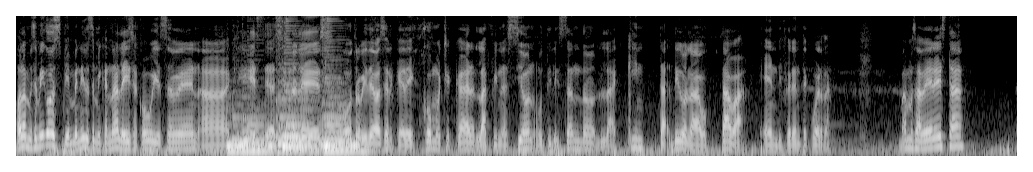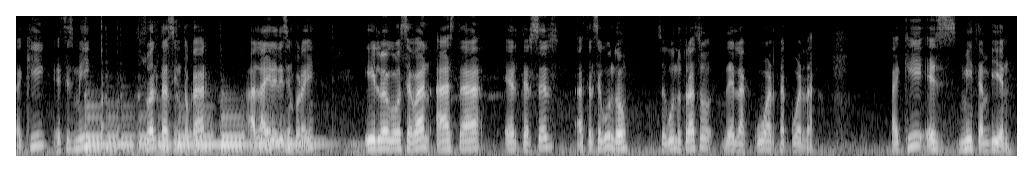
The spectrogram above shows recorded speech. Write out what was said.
Hola mis amigos, bienvenidos a mi canal, ahí Jacobo, ya saben, aquí este, haciéndoles otro video acerca de cómo checar la afinación utilizando la quinta, digo la octava en diferente cuerda. Vamos a ver esta, aquí, este es mi, suelta sin tocar, al aire dicen por ahí, y luego se van hasta el tercer, hasta el segundo, segundo trazo de la cuarta cuerda aquí es mi también.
